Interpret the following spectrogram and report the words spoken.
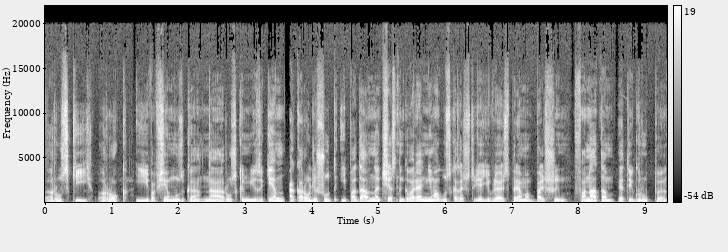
русский рок и вообще музыка на русском языке. А «Король и Шут» и подавно, честно говоря, не могу сказать, что я являюсь прямо большим фанатом этой группы,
